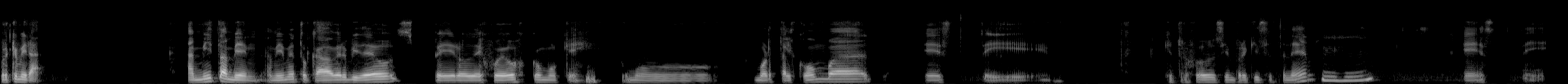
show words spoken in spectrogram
Porque mira, a mí también, a mí me tocaba ver videos, pero de juegos como que, como Mortal Kombat, este, ¿qué otro juego siempre quise tener? ujú. Este,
